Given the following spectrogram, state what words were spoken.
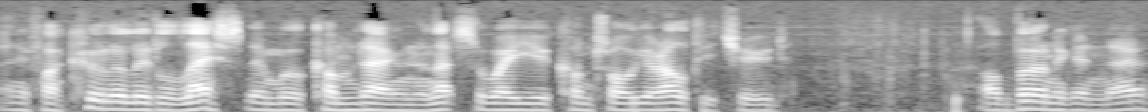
And if I cool a little less, then we'll come down, and that's the way you control your altitude. I'll burn again now.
